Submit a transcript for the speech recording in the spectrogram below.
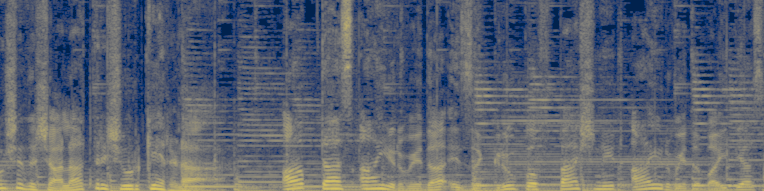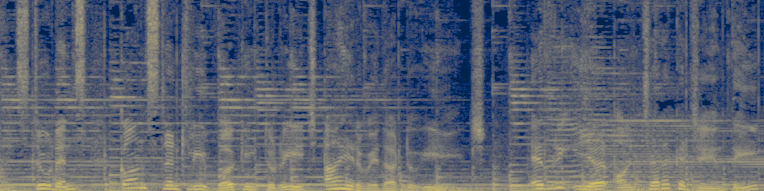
Aushadashala Trishur Kerala. Aaptas Ayurveda is a group of passionate Ayurveda Vaidyas and students constantly working to reach Ayurveda to each. Every year on Charaka Jayanti,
